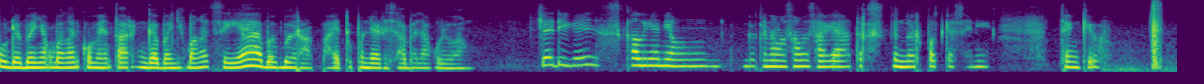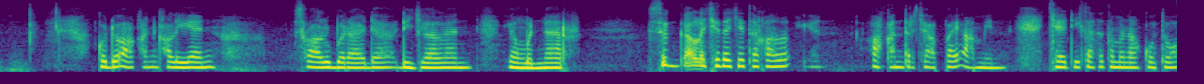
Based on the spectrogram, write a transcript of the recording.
udah banyak banget komentar. Nggak banyak banget sih ya beberapa. Itu pun dari sahabat aku doang. Jadi guys kalian yang gak kenal sama saya terus dengar podcast ini thank you. Aku doakan kalian selalu berada di jalan yang benar. Segala cita-cita kalian akan tercapai amin. Jadi kata teman aku tuh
